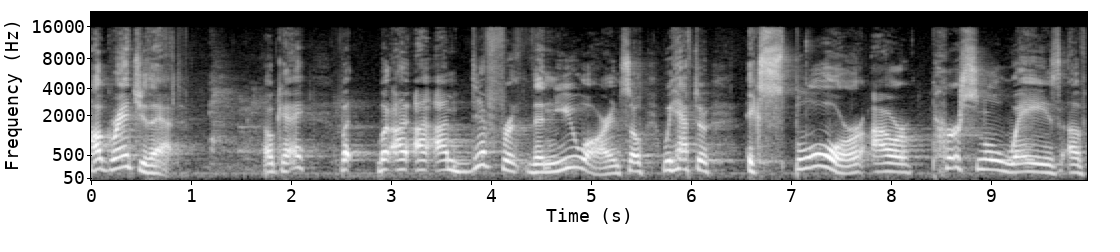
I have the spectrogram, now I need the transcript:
I'll grant you that. Okay? But, but I, I, I'm different than you are. And so we have to explore our personal ways of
